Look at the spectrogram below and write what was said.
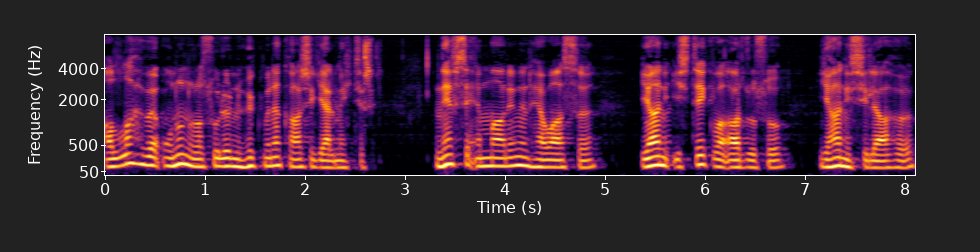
Allah ve onun Resulünün hükmüne karşı gelmektir. Nefse emmarenin hevası, yani istek ve arzusu, yani silahı,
